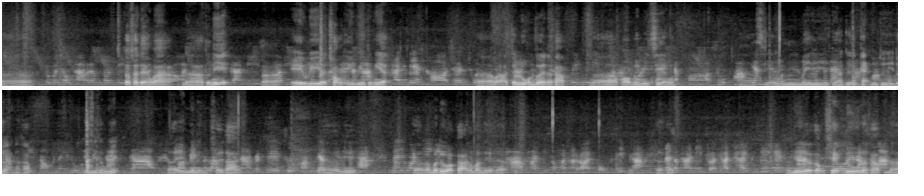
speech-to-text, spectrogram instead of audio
อ่าคุณผู้ชมคะเริ่มต้นปีก็แสดงว่านะตัวนี้อ่า AV อะช่อง AV ตรงเนี้ยไทย PBS ขอเชิญชวนอ่าอาจจะหลวมด้วยนะครับอ่าเพราะไม่มีเสียงสู่ความอ่ายั่งเสียืยงมันไม่มีเดี๋ยวเดี๋ยวแกะดูตัวนี้ด้วยนะครับ AV ตรงนี้อ่า AV หนึ่งใช้ได้ประเทศสู่ความยั่งยืนนะคะในวันอ่าที่เรามาดูอาการของมันเนี่ยนะ กุมภาพันธ์ปี2560ค่ะนะครับณสถานีโทรทัศน์ไทย PBS อันนี้เดี๋ยวต้องเช็คดูนะครับนะ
